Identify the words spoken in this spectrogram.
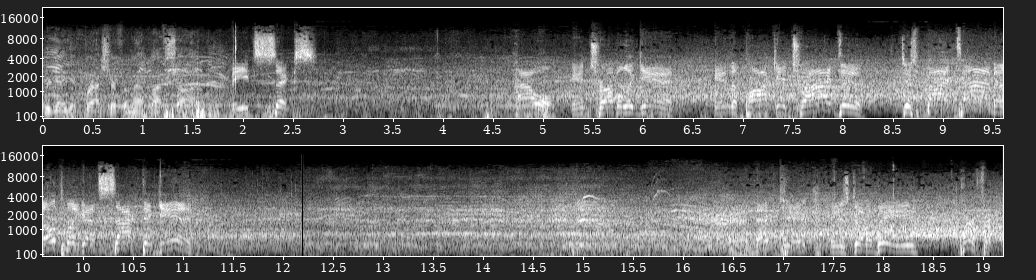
You're going to get pressure from that left side. Beats six. Howell in trouble again. In the pocket, tried to just buy time and ultimately got sacked again. And that kick is going to be perfect.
